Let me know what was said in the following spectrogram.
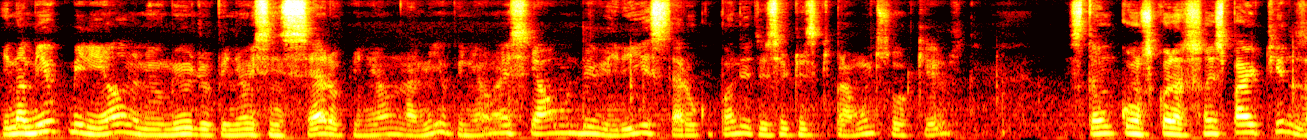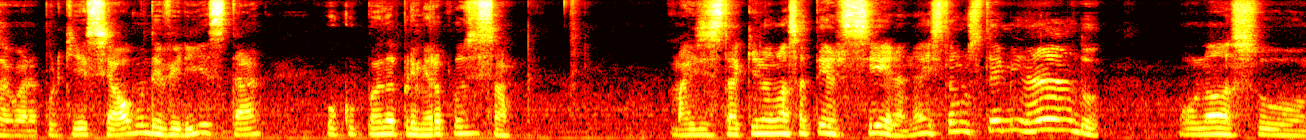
E na minha opinião, na minha humilde opinião e sincera opinião, na minha opinião, esse álbum deveria estar ocupando, e tenho certeza que para muitos roqueiros estão com os corações partidos agora, porque esse álbum deveria estar ocupando a primeira posição. Mas está aqui na nossa terceira, né? Estamos terminando o nosso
